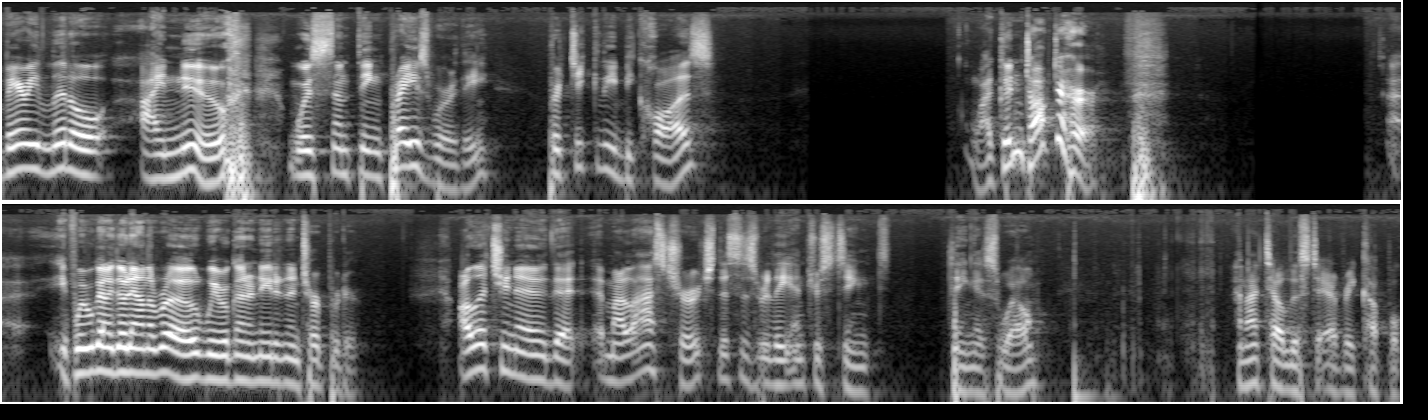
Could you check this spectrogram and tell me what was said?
very little I knew was something praiseworthy, particularly because well, I couldn't talk to her. uh, if we were going to go down the road, we were going to need an interpreter. I'll let you know that at my last church, this is really interesting thing as well and I tell this to every couple.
